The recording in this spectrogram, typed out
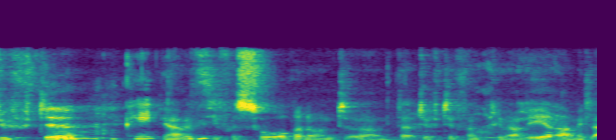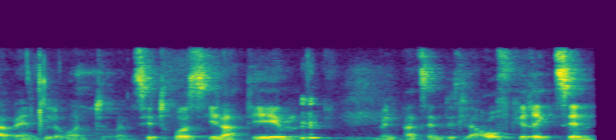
Düfte. Ah, okay. Wir haben jetzt mhm. Diffusoren und ähm, da Düfte von Primavera mit Lavendel und, und Zitrus, je nachdem, wenn Patienten ein bisschen aufgeregt sind,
